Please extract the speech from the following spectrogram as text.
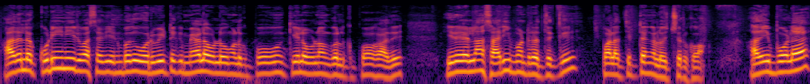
அதில் குடிநீர் வசதி என்பது ஒரு வீட்டுக்கு மேலே உள்ளவங்களுக்கு போகும் கீழே உள்ளவங்களுக்கு போகாது. இதையெல்லாம் சரி பண்ணுறதுக்கு பல திட்டங்கள் வச்சுருக்கோம். அதே போல்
